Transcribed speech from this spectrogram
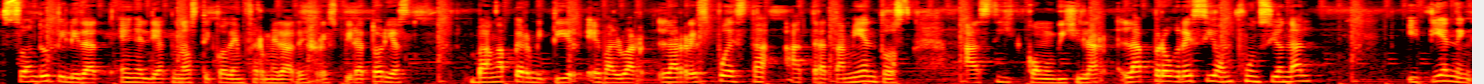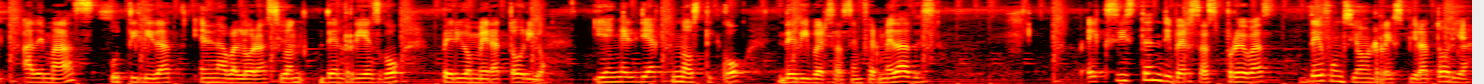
Son de utilidad en el diagnóstico de enfermedades respiratorias. Van a permitir evaluar la respuesta a tratamientos, así como vigilar la progresión funcional y tienen además utilidad en la valoración del riesgo periomeratorio y en el diagnóstico de diversas enfermedades. Existen diversas pruebas de función respiratoria.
